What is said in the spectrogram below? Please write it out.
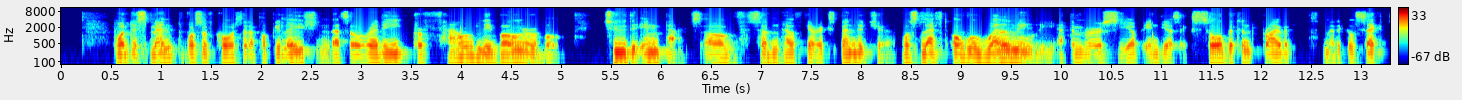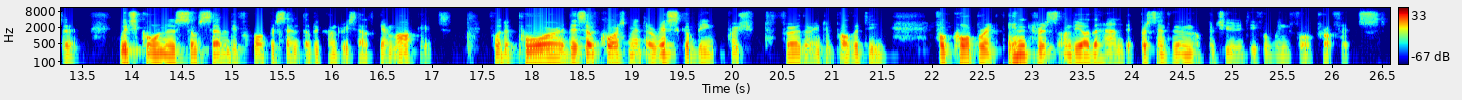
What this meant was, of course, that a population that's already profoundly vulnerable to the impacts of sudden healthcare expenditure was left overwhelmingly at the mercy of India's exorbitant private medical sector, which corners some 74% of the country's healthcare market. For the poor, this of course meant a risk of being pushed further into poverty, for corporate interests, on the other hand, it presented an opportunity for windfall profits.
